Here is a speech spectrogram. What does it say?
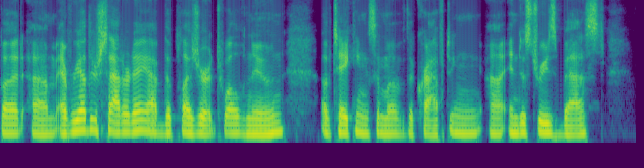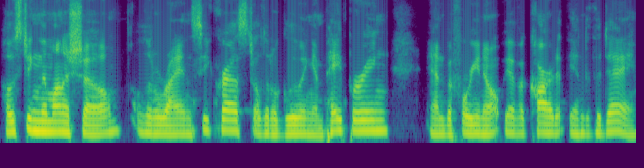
But um, every other Saturday, I have the pleasure at 12 noon of taking some of the crafting uh, industry's best hosting them on a show, a little Ryan Seacrest, a little gluing and papering, and before you know it, we have a card at the end of the day.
